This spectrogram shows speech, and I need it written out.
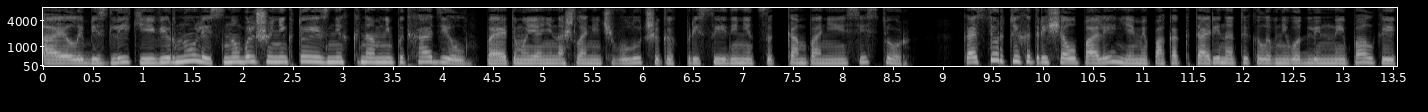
Айл и Безликие вернулись, но больше никто из них к нам не подходил, поэтому я не нашла ничего лучше, как присоединиться к компании сестер. Костер тихо трещал поленьями, пока Катарина тыкала в него длинной палкой,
